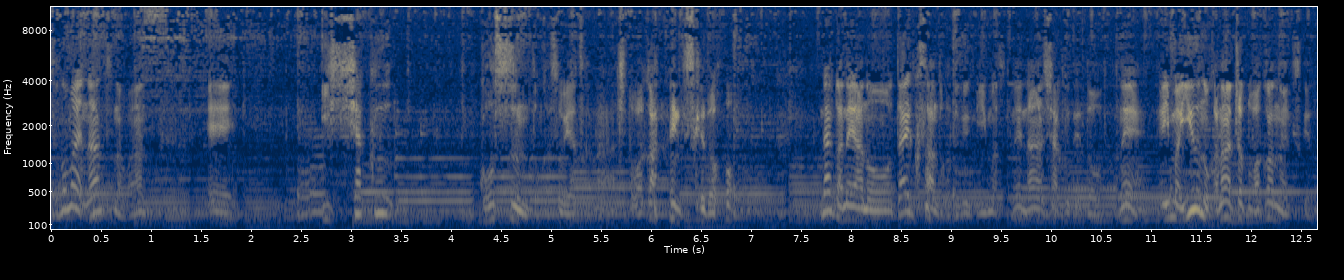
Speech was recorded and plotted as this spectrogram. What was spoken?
その前なんつうのかな。えー一尺五寸とかそういうやつかな。ちょっとわかんないんですけど。なんかね、あの、大工さんとかで言いますね。何尺でどうとかね。今言うのかな？ちょっとわかんないですけど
